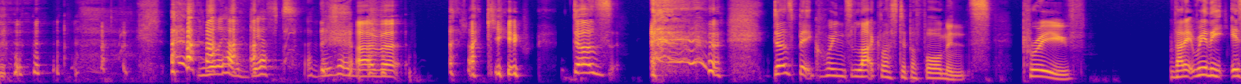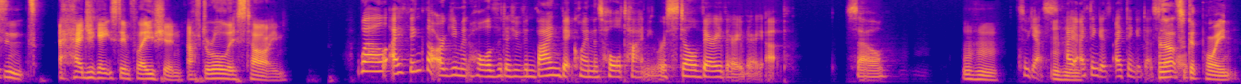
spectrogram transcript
is... you really have a gift, a vision. Um, uh, thank you. Does does Bitcoin's lackluster performance prove that it really isn't a hedge against inflation after all this time? well, I think the argument holds that if you've been buying Bitcoin this whole time, you were still very, very, very up. So, Mm-hmm. so yes, Mhm. I, I think it. I think it does. And that's a good point.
